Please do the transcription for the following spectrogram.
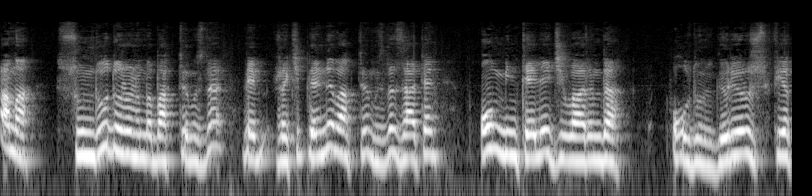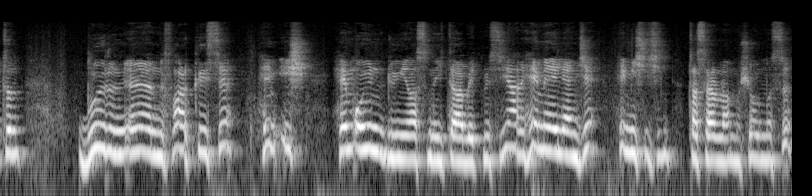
Ama sunduğu donanıma baktığımızda ve rakiplerine baktığımızda zaten 10.000 TL civarında olduğunu görüyoruz fiyatın. Bu ürünün en önemli farkı ise hem iş hem oyun dünyasına hitap etmesi. Yani hem eğlence hem iş için tasarlanmış olması.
